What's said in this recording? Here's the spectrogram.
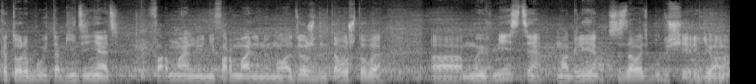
которая будет объединять формальную и неформальную молодежь для того, чтобы мы вместе могли создавать будущее региона.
